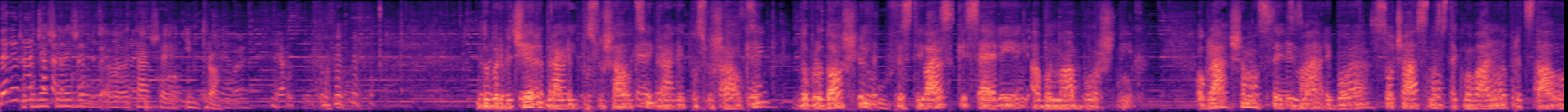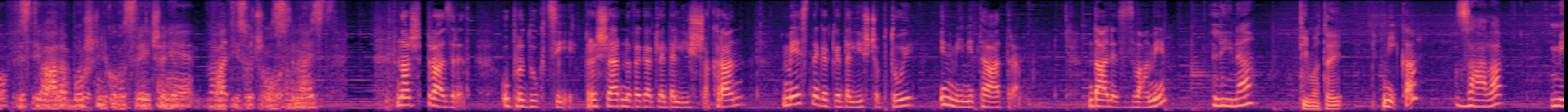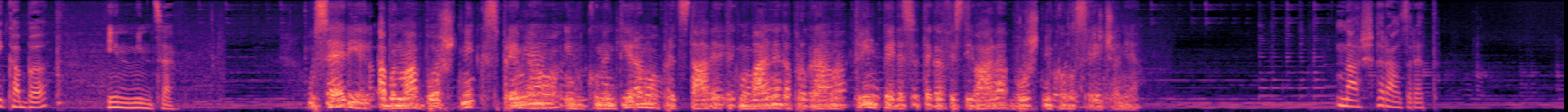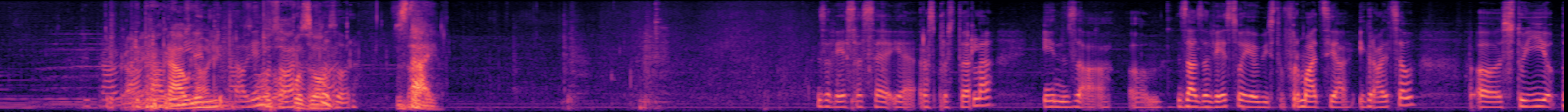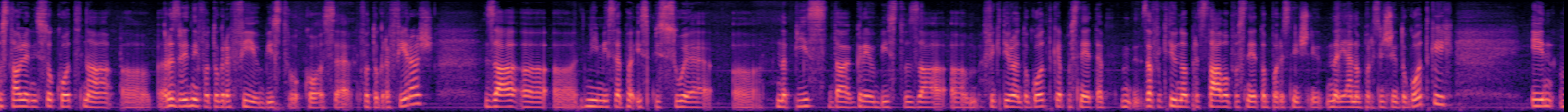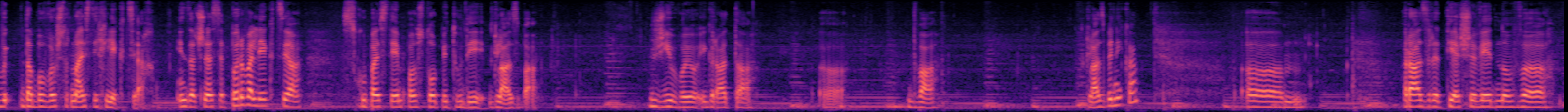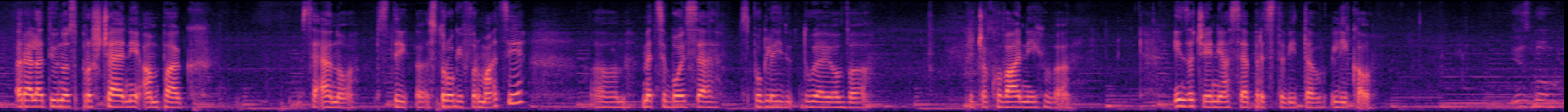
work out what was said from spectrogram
Ne, ne, ne, ne, še, čakaj. eh, ta še intro. Ja. Dober večer, dragi poslušalci, drage poslušalke. Dobrodošli v festivalski seriji Abonma Borštnik. Oglašamo se iz Maribora, sočasno s tekmovalno predstavo Festivala Borštnikovo srečanje 2018. Naš razred v produkciji Prešernovega gledališča Kran, mestnega gledališča Ptuj in mini teatra. Danes z vami Lina, Timotej, Nika, Zala, Mika B. In mince. V seriji Abonma Borštnik spremljamo in komentiramo predstave tekmovalnega programa 53. Festivala Borštnikovo srečanje. naš razred. Pripravljeni? pripravljeni. Pozor. Pozor. Pozor. Zdaj. Zavesa se je razprostrla in za, um, za zaveso je v bistvu formacija igralcev. Uh, stojijo, postavljeni so kot na uh, razredni fotografiji, v bistvu, ko se fotografiraš. Za uh, uh, njimi se pa izpisuje uh, napis, da gre v bistvu za um, fiktivne dogodke, posnete, za fiktivno predstavo, posneto po resničnih, narejeno po resničnih dogodkih, in v, da bo v 14 lekcijah. In začne se prva lekcija, skupaj s tem pa vstopi tudi glasba živo jo igrata uh, dva glasbenika. Um, razred je še vedno v relativno sproščeni, ampak vseeno stri, uh, strogi formaciji. Um, med seboj se spogledujejo v pričakovanjih v, in začenja se predstavitev likov. Jaz bom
